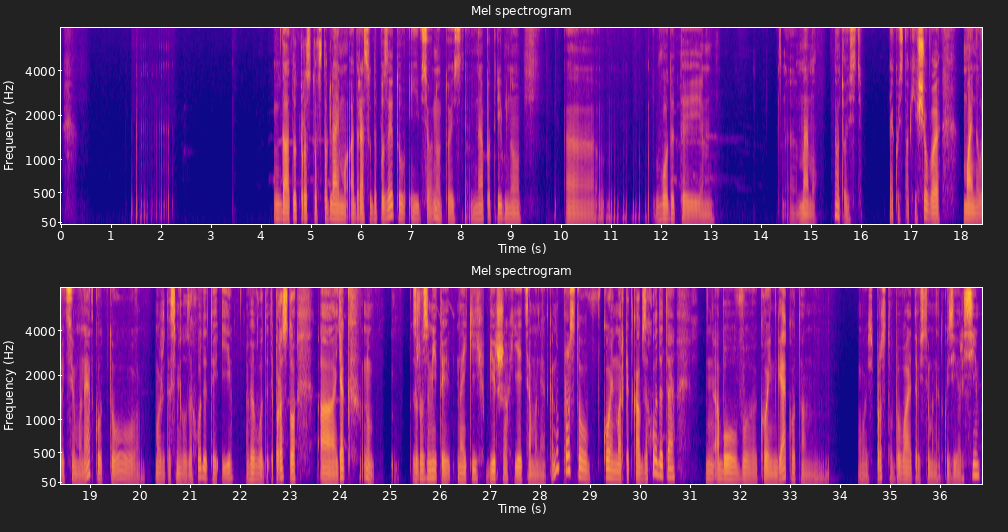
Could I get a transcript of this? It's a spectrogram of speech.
Да, тут просто вставляємо адресу депозиту і все. Ну, тобто не потрібно е, вводити е, мемо. Ну, тобто, якось так. Якщо ви майнили цю монетку, то можете сміло заходити і виводити. Просто а, як ну, зрозуміти, на яких біржах є ця монетка. Ну, просто в CoinMarketCap заходите або в CoinGecko, там ось, просто вбиваєте ось цю монетку ZRC,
